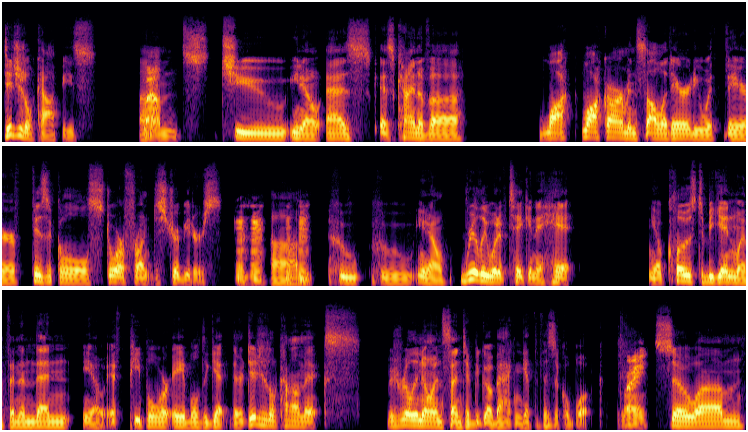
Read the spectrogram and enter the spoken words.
digital copies um, s- to you know as as kind of a lock lock arm in solidarity with their physical storefront distributors hmm um, who who you know really would have taken a hit you know closed to begin with and, and then you know if people were able to get their digital comics there's really no incentive to go back and get the physical book. Right. so um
